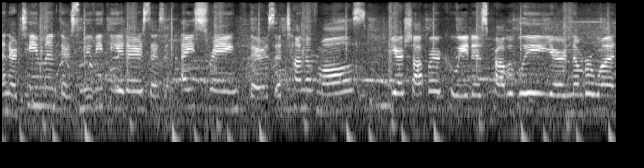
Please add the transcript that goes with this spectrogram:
entertainment, there's movie theaters, there's an ice rink, there's a ton of malls. If you're a shopper, Kuwait is probably your number one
